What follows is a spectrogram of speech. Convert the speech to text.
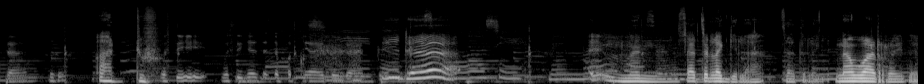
ada. Aduh. Mesti mestinya secepatnya itu udah ada. tidak. Eh mana satu lagi lah satu lagi. Nawar itu.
